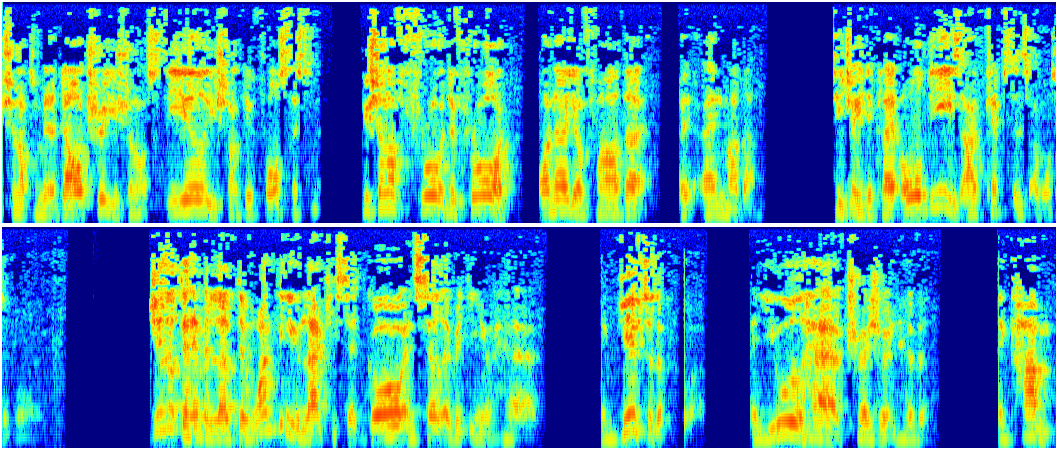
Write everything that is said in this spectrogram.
You shall not commit adultery. You shall not steal. You shall not give false testimony. You shall not fraud, defraud. Honor your father uh, and mother. Teacher, he declared, all these I've kept since I was a boy. Jesus looked at him and loved him. One thing you lack, he said, go and sell everything you have and give to the poor and you will have treasure in heaven. Then come,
